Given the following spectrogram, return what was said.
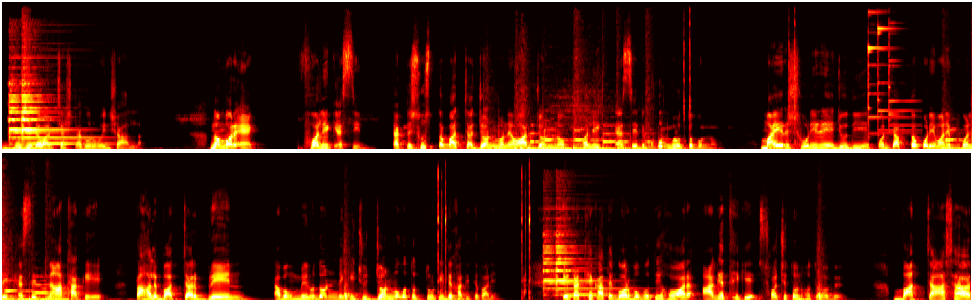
বুঝিয়ে দেওয়ার চেষ্টা করব ইনশাআল্লাহ। নম্বর এক, ফলিক অ্যাসিড। একটি সুস্থ বাচ্চা জন্ম নেওয়ার জন্য ফলিক অ্যাসিড খুব গুরুত্বপূর্ণ। মায়ের শরীরে যদি পর্যাপ্ত পরিমাণে ফলিক অ্যাসিড না থাকে, তাহলে বাচ্চার ব্রেন এবং মেরুদণ্ডে কিছু জন্মগত ত্রুটি দেখা দিতে পারে। এটা ঠেকাতে গর্ভবতী হওয়ার আগে থেকে সচেতন হতে হবে। বাচ্চা আসার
